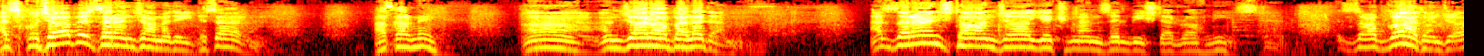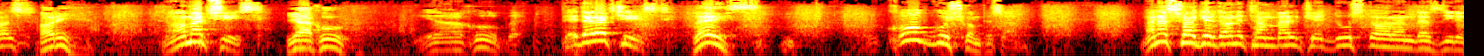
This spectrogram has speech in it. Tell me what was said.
از کجا به زرنج آمده ای پسر؟ از قرنین آه آنجا را بلدم. از زرنج تا آنجا یک منزل بیشتر راه نیست. زادگاهت آنجاست؟ آری. نامت چیست؟ یعقوب. یعقوب پدرت کیست؟ لیس خوب گوش کن پسر. من از شاگردان تنبل که دوست دارند از زیر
